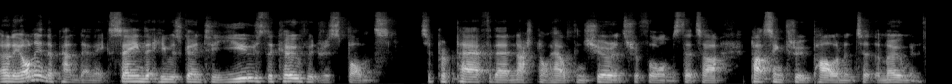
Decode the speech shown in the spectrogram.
early on in the pandemic saying that he was going to use the COVID response to prepare for their national health insurance reforms that are passing through Parliament at the moment.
